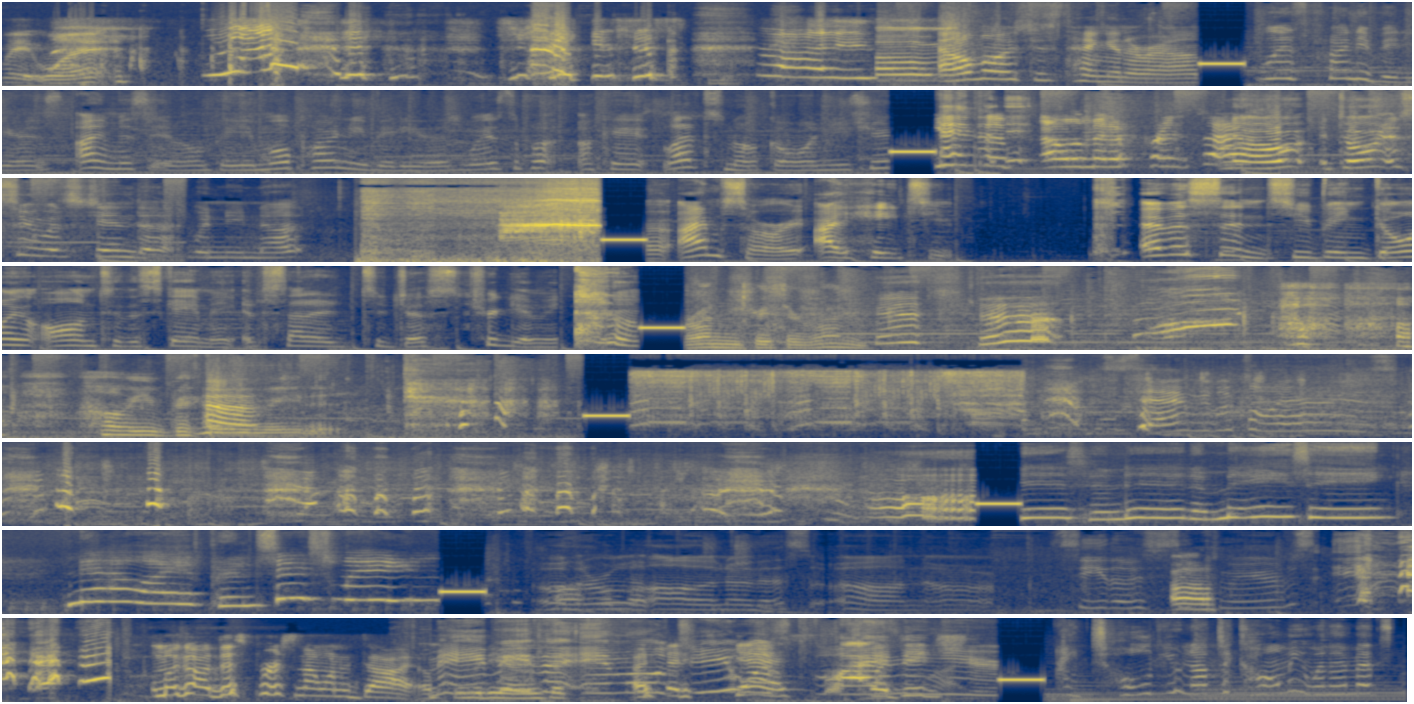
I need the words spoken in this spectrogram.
Wait, what? What? Jesus Christ! Um, Elmo is just hanging around. With pony videos, I miss MLP. More pony videos. Where's the pony? Okay, let's not go on YouTube. Is the element of princess? No, don't assume it's gender when you nut. I'm sorry, I hate you. Ever since you've been going on to this gaming, it started to just trigger me. Run, Tracer, run. oh, Oh, you barely Oh. made it. Sam, you look hilarious. Oh. Isn't it amazing? Now I have Princess Wing! Oh, they're all. Oh no, that's. Oh no. See those sick Oh. moves? Oh my god, this person I want to die. Of Maybe video. the It's like- I emoji said yes, was but blinding you. I told you not to call me when I'm at.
